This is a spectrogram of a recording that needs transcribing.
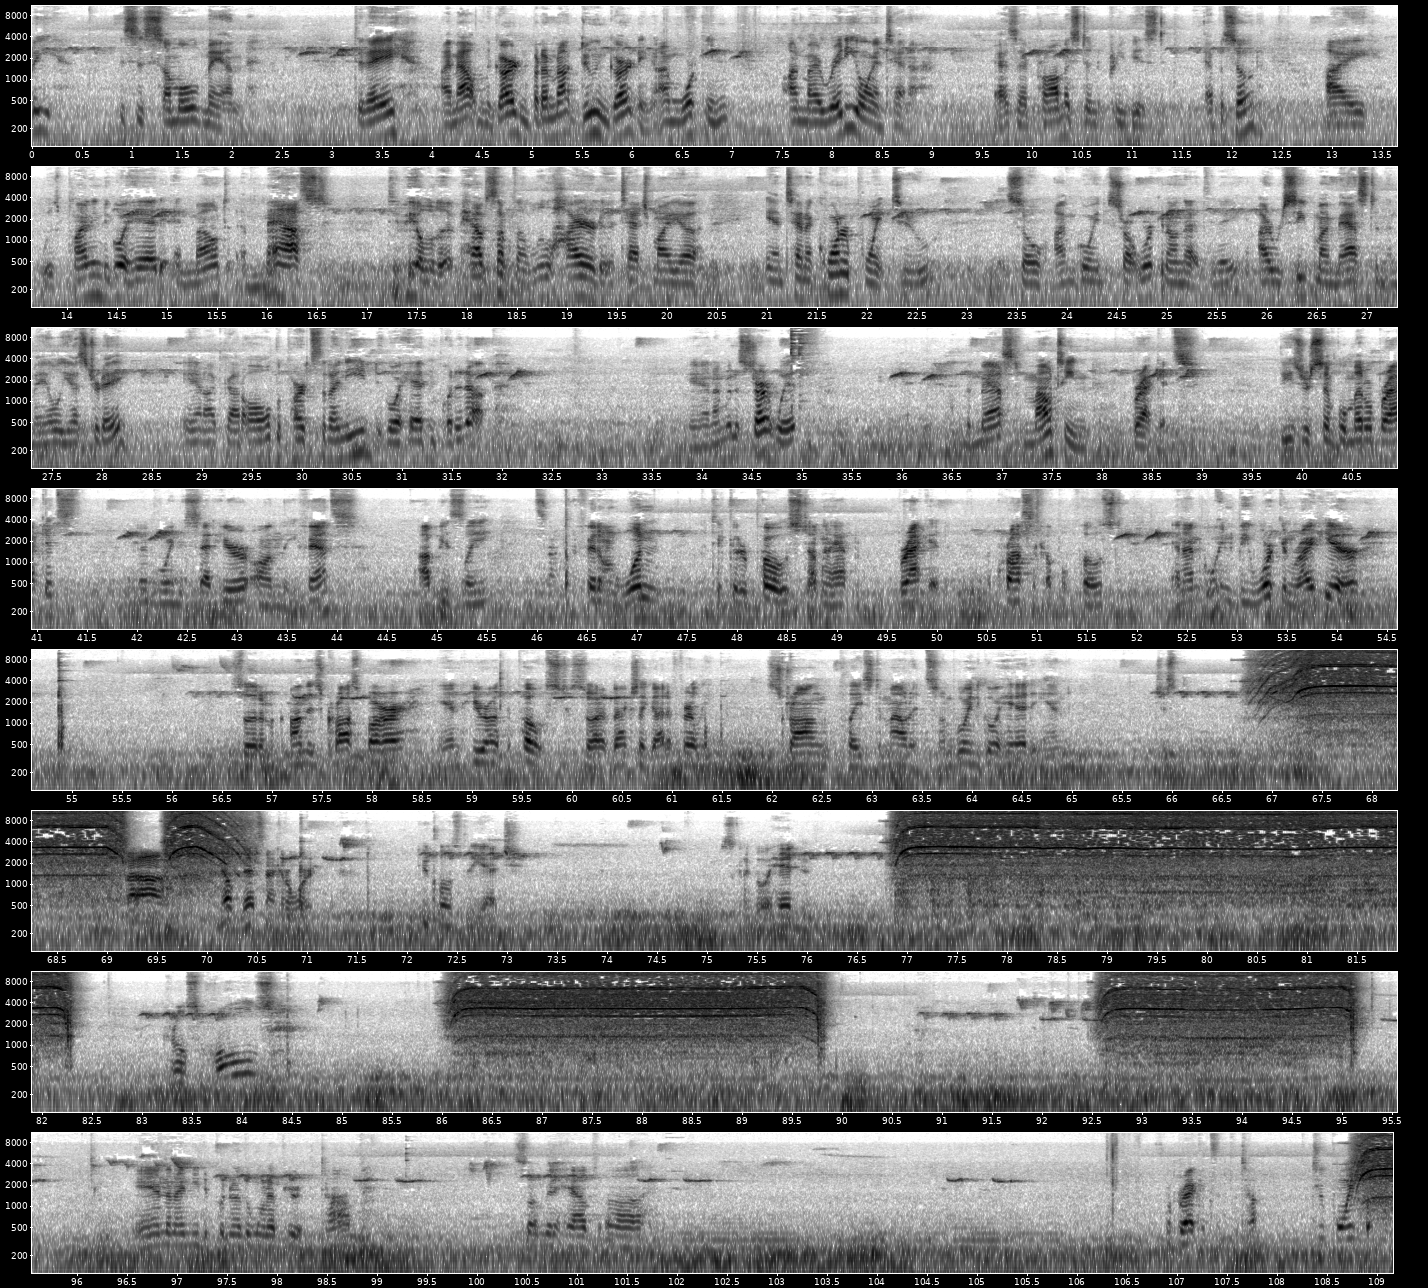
everybody. This is some old man. Today, I'm out in the garden, but I'm not doing gardening. I'm working on my radio antenna. As I promised in the previous episode, I was planning to go ahead and mount a mast to be able to have something a little higher to attach my uh, antenna corner point to. So I'm going to start working on that today. I received my mast in the mail yesterday and I've got all the parts that I need to go ahead and put it up. And I'm going to start with the mast mounting brackets. These are simple metal brackets I'm going to set here on the fence. Obviously, it's not going to fit on one particular post. I'm going to have to bracket across a couple posts. And I'm going to be working right here so that I'm on this crossbar and here at the post. So I've actually got a fairly strong place to mount it. So I'm going to go ahead and just... Ah, nope, that's not going to work. Too close to the edge. Just going to go ahead and drill some holes. put another one up here at the top. So I'm going to have uh, brackets at the top, two points.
